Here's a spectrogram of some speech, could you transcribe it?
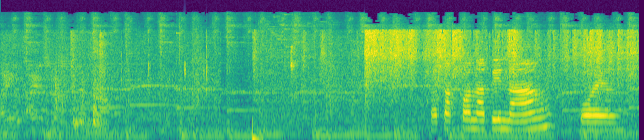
Ayaw, ayaw sa Tatakpan natin ng foil.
